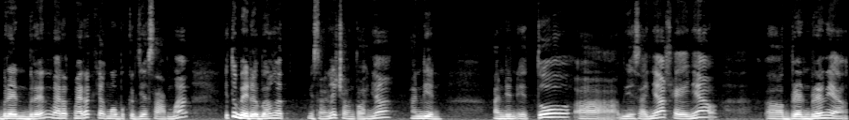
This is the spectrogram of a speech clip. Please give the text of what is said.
brand-brand, merek-merek yang mau bekerja sama itu beda banget. Misalnya contohnya Andin. Andin itu uh, biasanya kayaknya uh, brand-brand yang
